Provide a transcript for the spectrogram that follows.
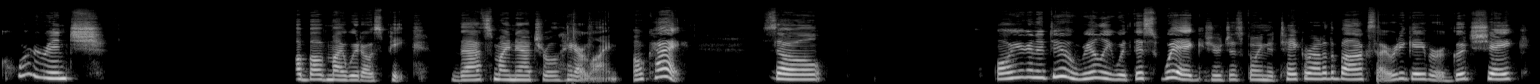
quarter inch above my widow's peak. That's my natural hairline. Okay, so all you're going to do really with this wig is you're just going to take her out of the box. I already gave her a good shake.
